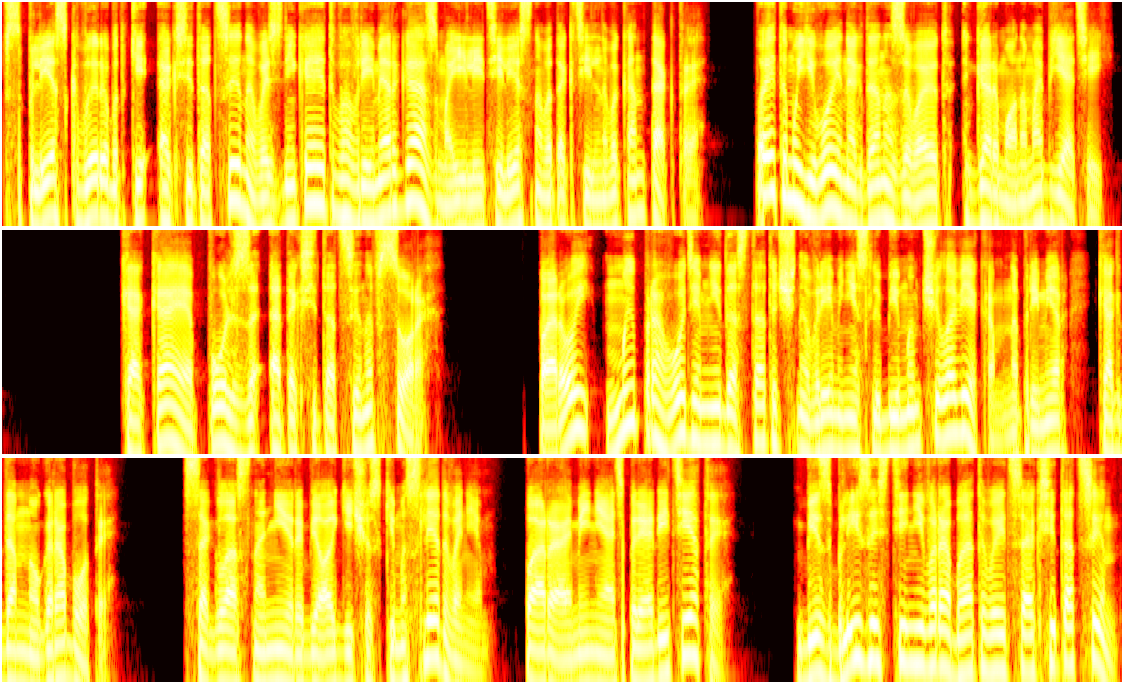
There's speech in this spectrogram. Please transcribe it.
Всплеск выработки окситоцина возникает во время оргазма или телесного тактильного контакта, поэтому его иногда называют гормоном объятий. Какая польза от окситоцина в ссорах? Порой мы проводим недостаточно времени с любимым человеком, например, когда много работы. Согласно нейробиологическим исследованиям, пора менять приоритеты. Без близости не вырабатывается окситоцин,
